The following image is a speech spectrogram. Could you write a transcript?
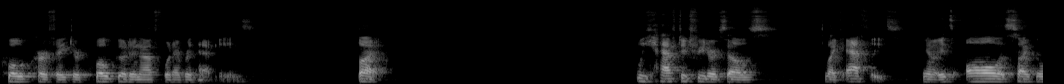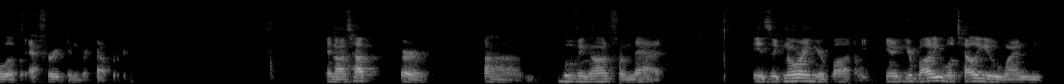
quote perfect or quote good enough, whatever that means. But we have to treat ourselves like athletes. You know, it's all a cycle of effort and recovery. And on top, or um, moving on from that, is ignoring your body. You know, your body will tell you when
